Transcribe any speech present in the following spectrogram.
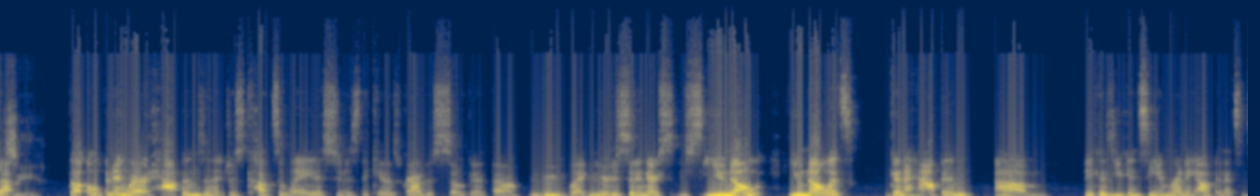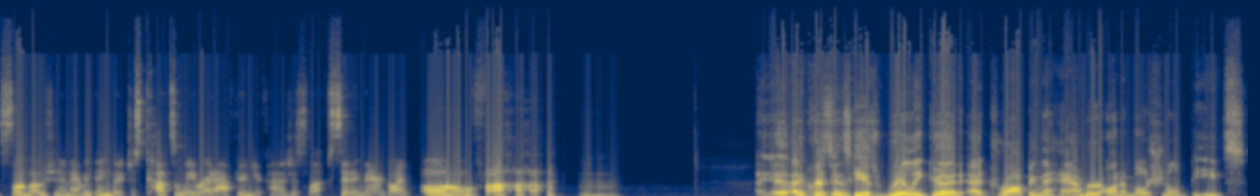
that, the opening where it happens and it just cuts away as soon as the kid is grabbed is so good though. Mhm. Like you're just sitting there, you know, you know it's gonna happen, um, because you can see him running up and it's in slow motion and everything, but it just cuts away right after, and you're kind of just left sitting there and going, "Oh fuck." Mm-hmm. Uh, Krasinski is really good at dropping the hammer on emotional beats,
